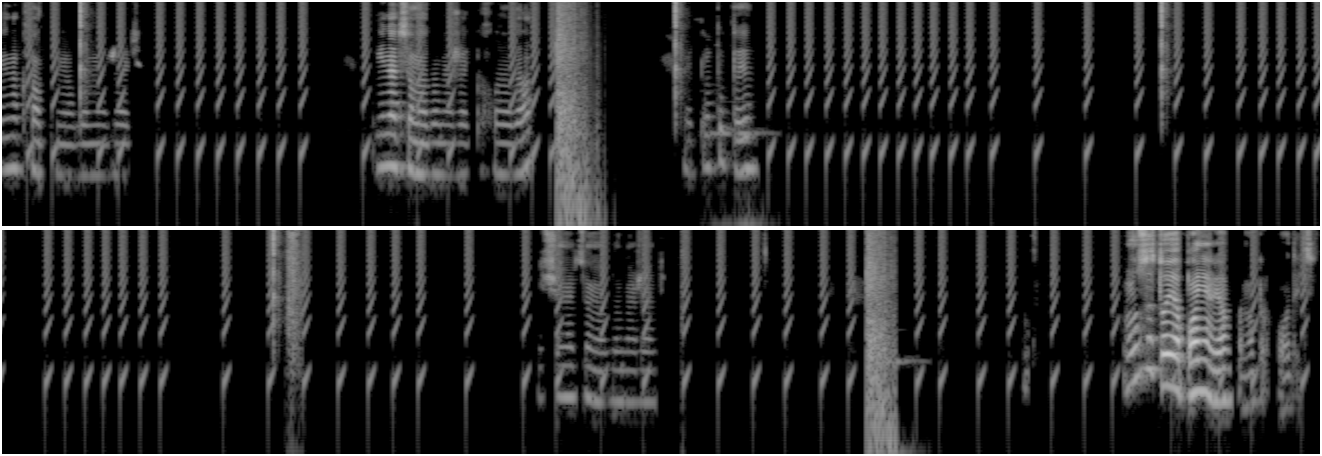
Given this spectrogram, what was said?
Не на кнопку И на цю надо нажать, походу, да? Я протупив. Еще на цю надо нажать. Ну, зато я понял, як воно проходить.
